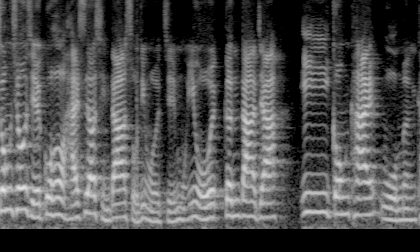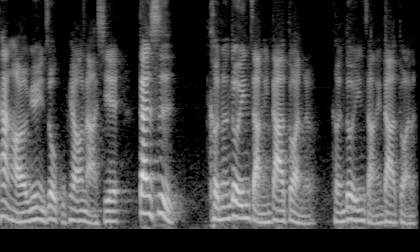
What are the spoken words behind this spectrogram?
中秋节过后，还是要请大家锁定我的节目，因为我会跟大家一一公开我们看好的元宇宙股票有哪些。但是，可能都已经涨一大段了，可能都已经涨一大段了。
